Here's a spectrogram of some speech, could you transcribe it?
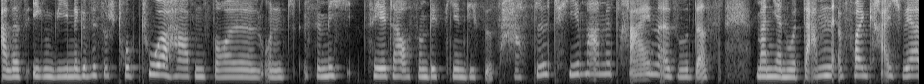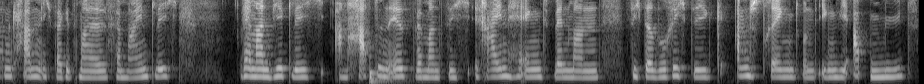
alles irgendwie eine gewisse Struktur haben soll. Und für mich zählt da auch so ein bisschen dieses Hustle-Thema mit rein. Also, dass man ja nur dann erfolgreich werden kann. Ich sage jetzt mal vermeintlich, wenn man wirklich am Hasseln ist, wenn man sich reinhängt, wenn man sich da so richtig anstrengt und irgendwie abmüht.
